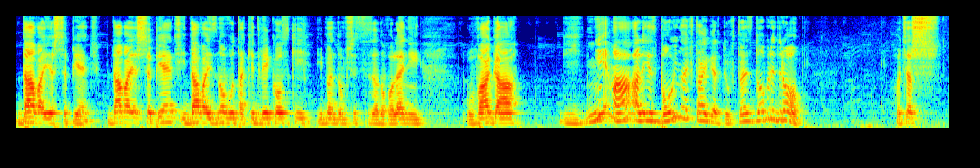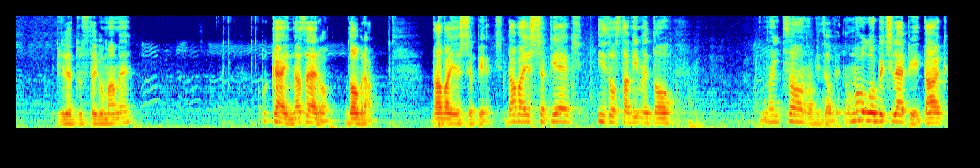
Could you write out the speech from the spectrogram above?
Dawaj jeszcze 5, dawaj jeszcze 5 i dawaj znowu takie dwie kostki i będą wszyscy zadowoleni. Uwaga, nie ma, ale jest Bowie Knife Tiger Tooth, to jest dobry drop. Chociaż, ile tu z tego mamy? Okej, na zero. Dobra. Dawaj jeszcze 5. Dawaj jeszcze 5 i zostawimy to. No i co, no widzowie? No mogło być lepiej, tak?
